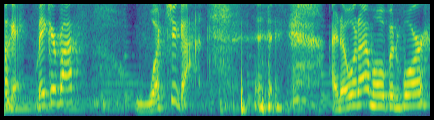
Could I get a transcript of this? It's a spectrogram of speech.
Okay, Maker Box, what you got? I know what I'm hoping for.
